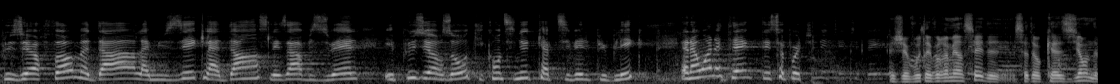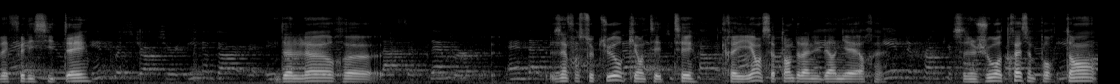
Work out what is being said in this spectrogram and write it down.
plusieurs formes d'art, la musique, la danse, les arts visuels et plusieurs autres qui continuent de captiver le public. Je voudrais vous remercier de cette occasion de les féliciter de leurs euh, infrastructures qui ont été créées en septembre de l'année dernière. C'est un jour très important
